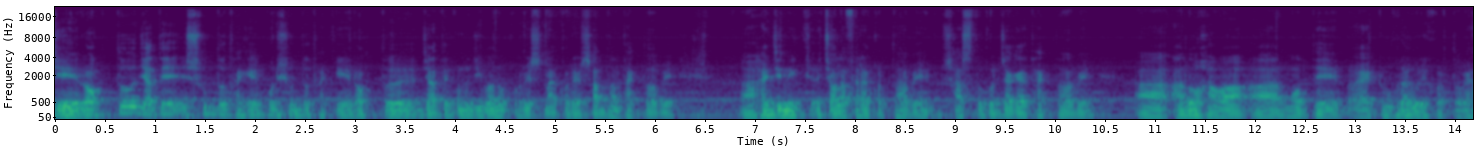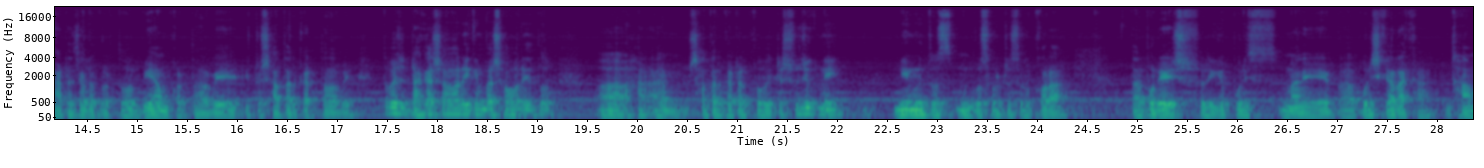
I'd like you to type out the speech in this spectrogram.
যে রক্ত যাতে শুদ্ধ থাকে, পরিশুদ্ধ থাকে, রক্ত যাতে কোনো জীবাণু প্রবেশ না করে, সাবধান থাকতে হবে হাইজেনিক চলাফেরা করতে হবে, স্বাস্থ্যকর জায়গায় থাকতে হবে আলো, হাওয়া, আর মধ্যে একটু ঘোরাঘুরি করতে হবে, হাঁটাচলা করতে হবে, ব্যায়াম করতে হবে, একটু সাঁতার কাটতে হবে। তবে ঢাকা শহরে কিংবা শহরে তো সাঁতার কাটার খুব একটা সুযোগ নেই। নিয়মিত গোসল টোসল করা, তারপরে শরীরকে পরিস মানে পরিষ্কার রাখা ঘাম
